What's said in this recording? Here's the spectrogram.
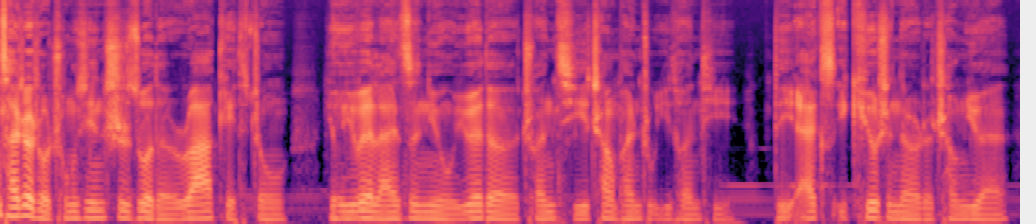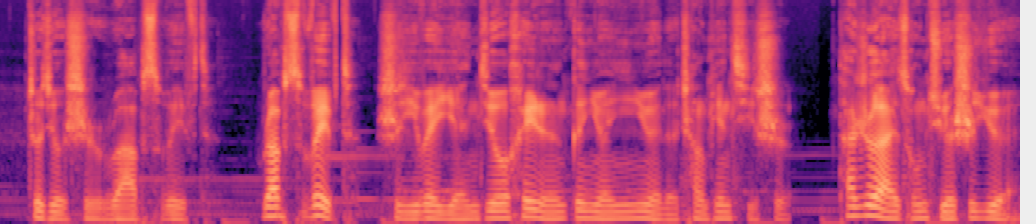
刚才这首重新制作的《Rocket》中，有一位来自纽约的传奇唱盘主义团体 The Executioner 的成员，这就是 Rob Swift。Rob Swift 是一位研究黑人根源音乐的唱片骑士，他热爱从爵士乐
